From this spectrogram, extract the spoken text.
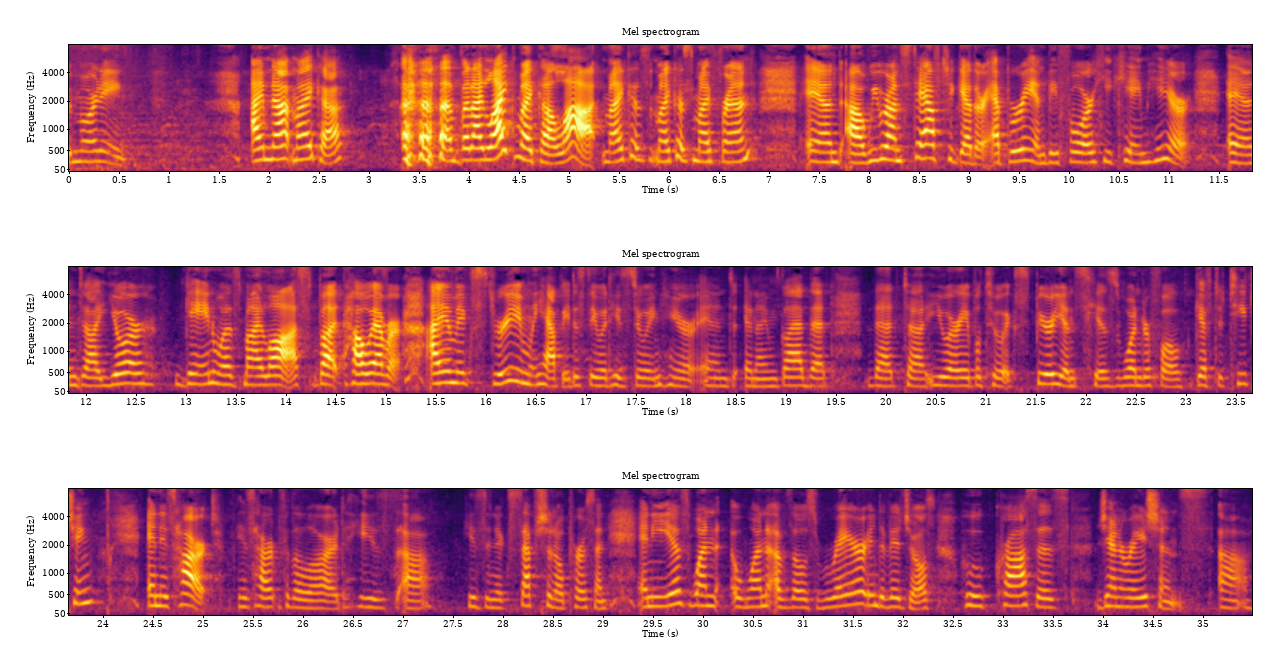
Good morning. I'm not Micah, but I like Micah a lot. Micah's, Micah's my friend, and uh, we were on staff together at Berean before he came here. And uh, your gain was my loss. But however, I am extremely happy to see what he's doing here, and, and I'm glad that, that uh, you are able to experience his wonderful gift of teaching and his heart, his heart for the Lord. He's uh, He's an exceptional person. And he is one, one of those rare individuals who crosses generations. Uh,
